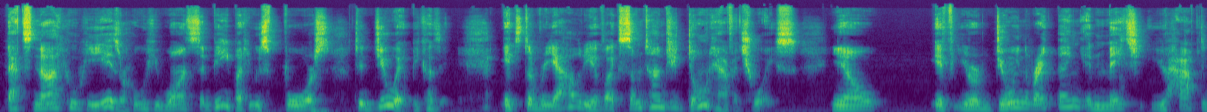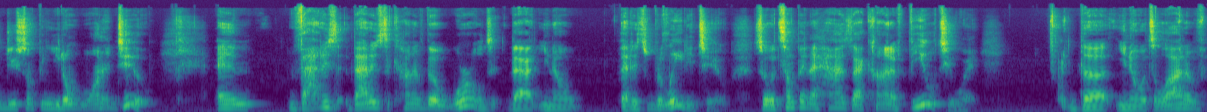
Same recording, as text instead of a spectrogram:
that's not who he is or who he wants to be, but he was forced to do it because it's the reality of like sometimes you don't have a choice. You know, if you're doing the right thing, it makes you have to do something you don't want to do. And that is that is the kind of the world that, you know, that it's related to. So it's something that has that kind of feel to it. The, you know, it's a lot of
